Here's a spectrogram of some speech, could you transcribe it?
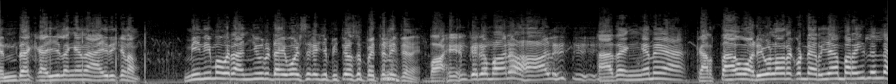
എന്റെ കയ്യിൽ അങ്ങനെ ആയിരിക്കണം? മിനിമം ഒരു അഞ്ഞൂറ് ഡൈവോഴ്സ് കഴിഞ്ഞ് പിറ്റേ ദിവസം പെറ്റണിട്ടാണ് ഭയങ്കരമായ ആൾ. അതെങ്ങനെയാ? കർത്താവ് അടിവുള്ളവനെ കൊണ്ട് അറിയാൻ പറയില്ലല്ല.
